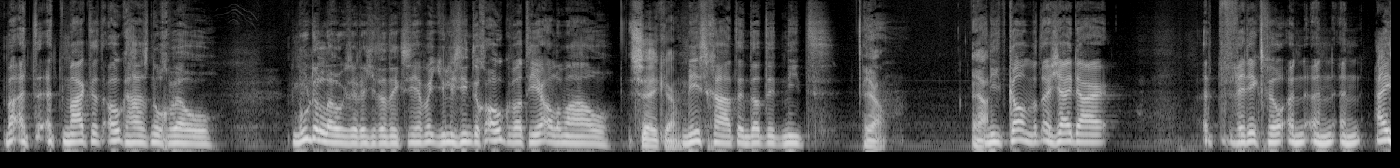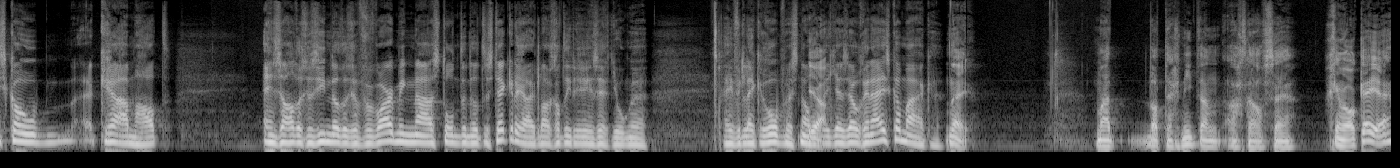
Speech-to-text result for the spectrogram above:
Maar het, het maakt het ook haast nog wel moedelozer. Dat je dan denkt, ja, maar jullie zien toch ook wat hier allemaal Zeker, misgaat en dat dit niet, ja. Ja. niet kan. Want als jij daar, weet ik veel, een, een, een ijsko-kraam had... en ze hadden gezien dat er een verwarming naast stond... en dat de stekker eruit lag, had iedereen gezegd... jongen, geef het lekker op, we snappen Ja. dat jij zo geen ijs kan maken. Nee. Maar wat techniek dan achteraf zei, ging wel oké, hè?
